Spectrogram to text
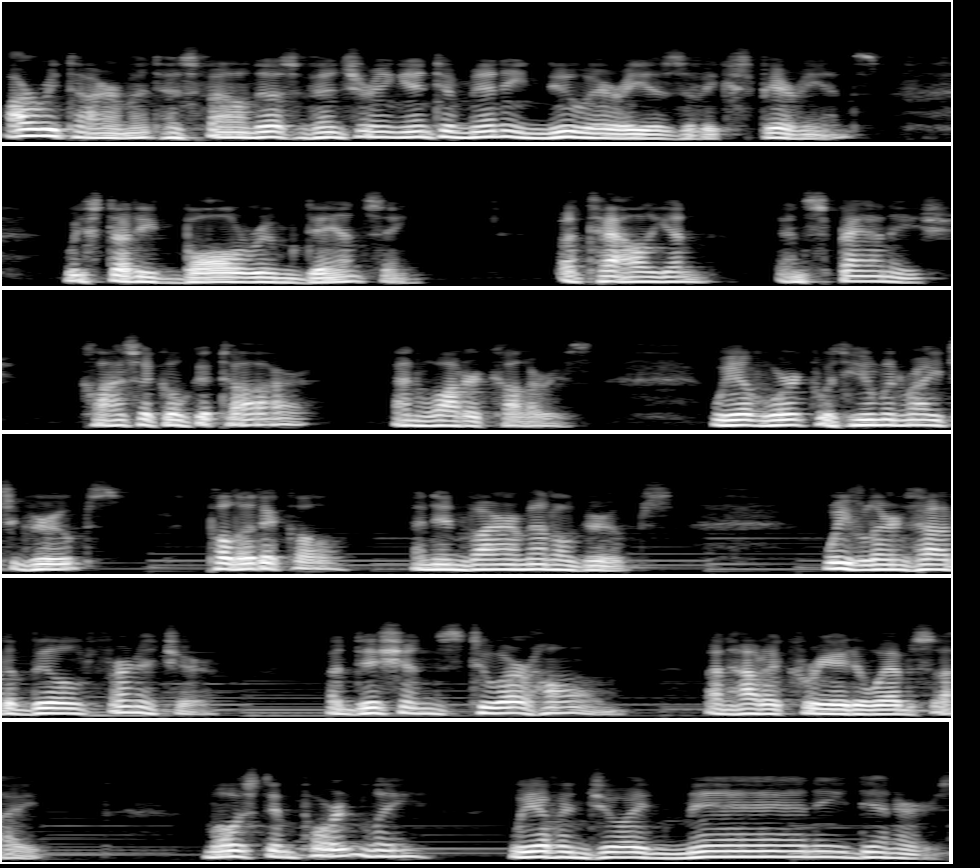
Our retirement has found us venturing into many new areas of experience. We studied ballroom dancing, Italian and Spanish, classical guitar, and watercolors. We have worked with human rights groups, political and environmental groups. We've learned how to build furniture, additions to our home, and how to create a website. Most importantly, we have enjoyed many dinners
